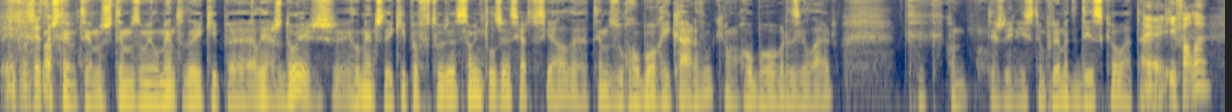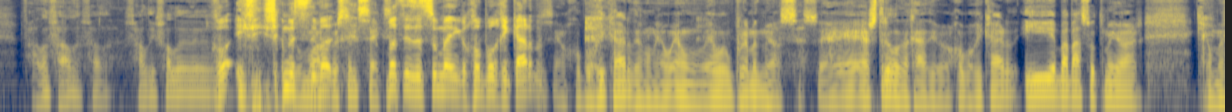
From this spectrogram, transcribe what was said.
A inteligência... Nós temos, temos, temos um elemento da equipa, aliás, dois elementos da equipa futura são inteligência artificial. Uh, temos o robô Ricardo, que é um robô brasileiro, que, que desde o início tem um programa de disco à tarde. É, e fala? Fala, fala, fala. Fala e fala. Ro... Chama-se. bastante sexy. Vocês assumem Robô Ricardo? É o Robô Ricardo, é um, é um, é um programa de maior sucesso. É, é a estrela da rádio, é o Robô Ricardo. E a Babá Soto Maior, que é uma,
